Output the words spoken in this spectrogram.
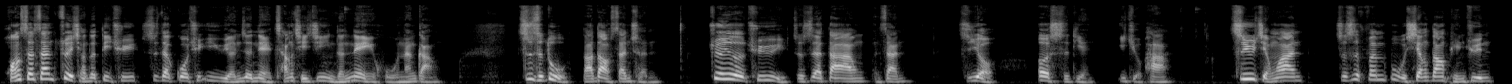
黄珊珊最强的地区是在过去一员任内长期经营的内湖南港，支持度达到三成。最弱的区域则是在大安文山，只有二十点一九趴。至于蒋万安，则是分布相当平均，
